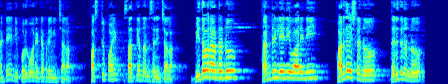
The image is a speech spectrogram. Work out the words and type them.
అంటే నీ పొరుగువాని ఎట్లా ప్రేమించాలా? ఫస్ట్ పాయింట్ సత్యం అనుసరించాలా? విధవరాండ్రను తండ్రి లేని వారిని పరదేశులను దరిద్రులను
